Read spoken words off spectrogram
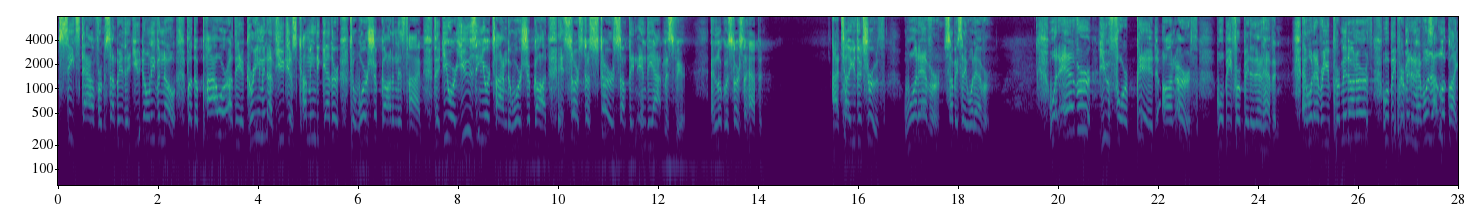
seats down from somebody that you don't even know, but the power of the agreement of you just coming together to worship God in this time, that you are using your time to worship God, it starts to stir something in the atmosphere. And look what starts to happen. I tell you the truth, whatever, somebody say whatever Whatever you forbid on earth will be forbidden in heaven. And whatever you permit on earth will be permitted in heaven. What does that look like?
